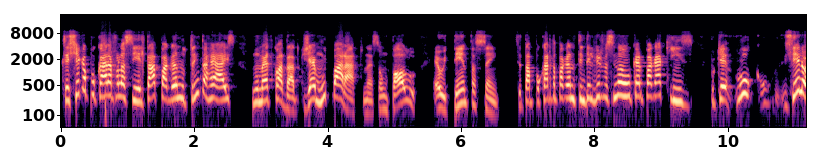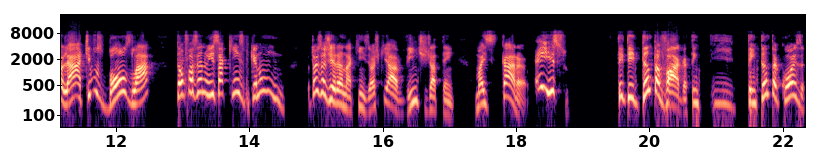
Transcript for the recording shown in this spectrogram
que você chega pro cara e fala assim: ele tá pagando 30 reais no metro quadrado, que já é muito barato, né? São Paulo é 80, 100. Você tá, o cara tá pagando 30, ele vira e fala assim: não, eu quero pagar 15. Porque se ele olhar, ativos bons lá estão fazendo isso a 15, porque não. Eu tô exagerando a 15, eu acho que a 20 já tem. Mas, cara, é isso. Tem, tem tanta vaga, tem, e tem tanta coisa.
